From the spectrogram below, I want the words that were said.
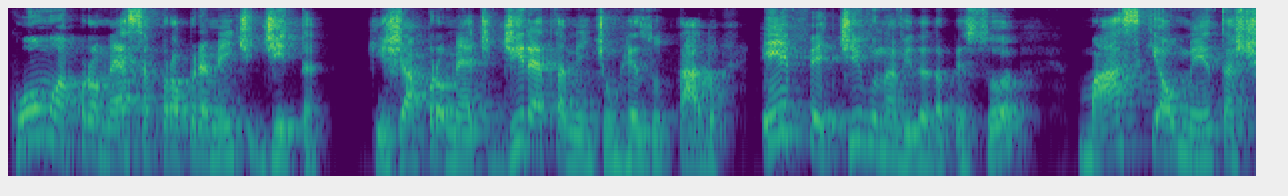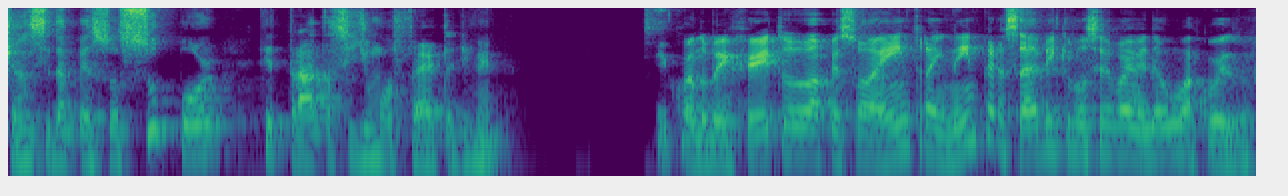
como a promessa propriamente dita, que já promete diretamente um resultado efetivo na vida da pessoa mas que aumenta a chance da pessoa supor que trata-se de uma oferta de venda. E quando bem feito, a pessoa entra e nem percebe que você vai vender alguma coisa.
